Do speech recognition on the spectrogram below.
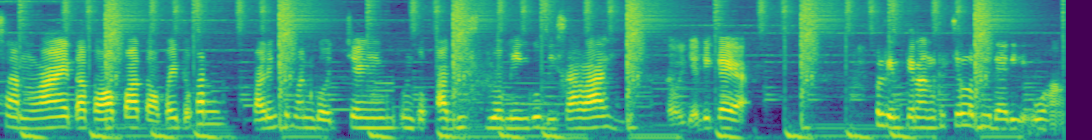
sunlight atau apa atau apa itu kan paling cuman goceng untuk habis dua minggu bisa lah gitu jadi kayak perintilan kecil lebih dari uang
